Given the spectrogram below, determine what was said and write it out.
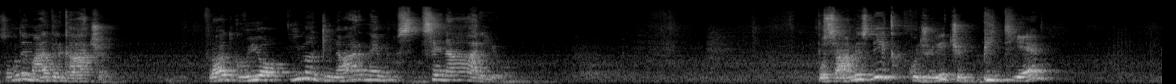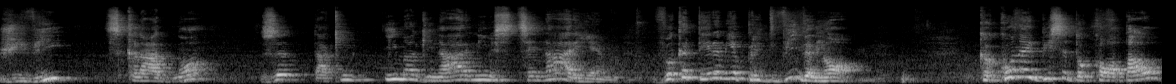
samo da je malo drugačen. Freud govori o imaginarnem scenariju. Posameznik, kot želeče bitje, živi skladno z takim imaginarnim scenarijem, v katerem je predvideno, kako naj bi se dokopal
